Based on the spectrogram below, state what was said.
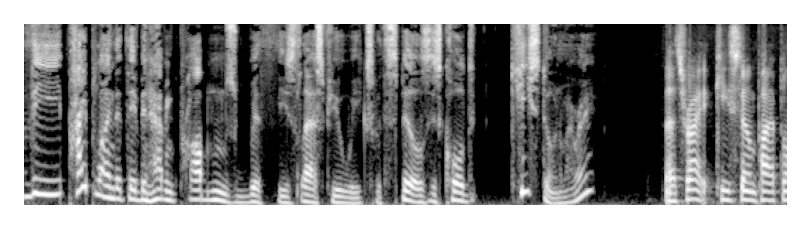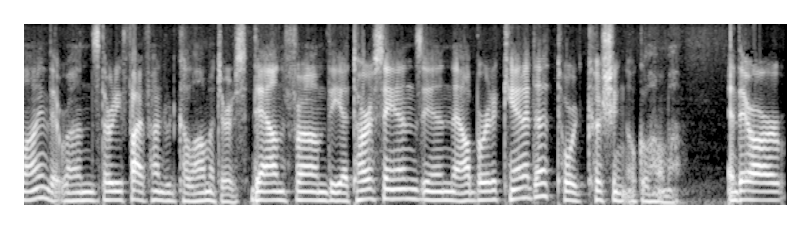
The pipeline that they've been having problems with these last few weeks with spills is called Keystone, am I right? That's right, Keystone Pipeline that runs 3,500 kilometers down from the tar sands in Alberta, Canada, toward Cushing, Oklahoma. And there are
